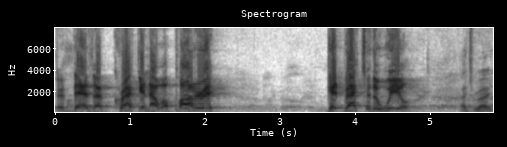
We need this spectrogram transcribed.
If there's a crack in our pottery, get back to the wheel. That's right.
